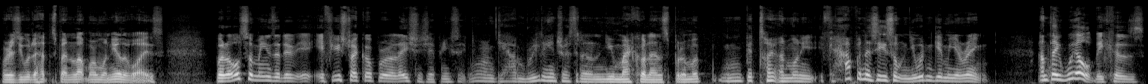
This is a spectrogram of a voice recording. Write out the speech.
whereas you would have had to spend a lot more money otherwise. But it also means that if, if you strike up a relationship and you say, mm, "Yeah, I'm really interested in a new macro lens, but I'm a, mm, bit tight on money," if you happen to see something, you wouldn't give me a ring, and they will because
